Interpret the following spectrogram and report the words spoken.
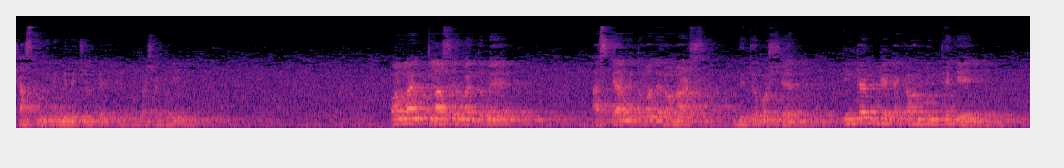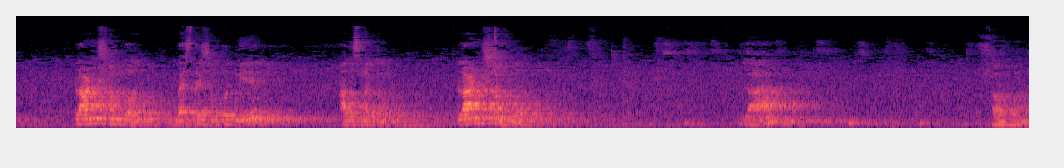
স্বাস্থ্যবিধি মেনে চলবে আশা করি। অনলাইন ক্লাসের মাধ্যমে আজকে আমি তোমাদের অনার্স দ্বিতীয় বর্ষের ইন্টারমিডিয়েট অ্যাকাউন্টিং থেকে প্লান্ট সম্পদ, ব্যবসায়ী সম্পদ নিয়ে আলোচনা করব। প্লান্ট সম্পদ। প্লান্ট সম্পদ।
